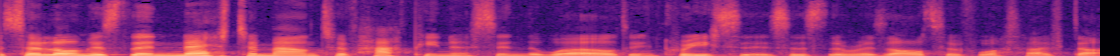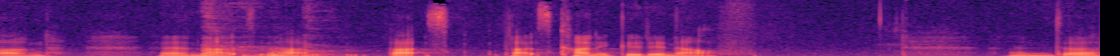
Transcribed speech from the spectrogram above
so long as the net amount of happiness in the world increases as the result of what I've done, then that, that that's that's kind of good enough. And uh,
